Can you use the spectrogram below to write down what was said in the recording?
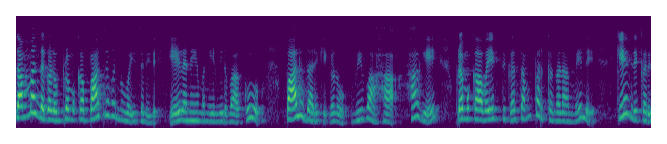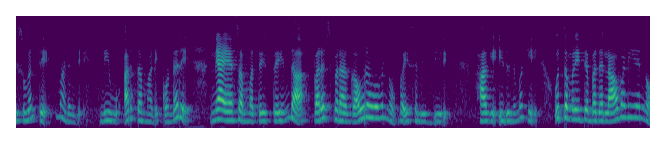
ಸಂಬಂಧಗಳು ಪ್ರಮುಖ ಪಾತ್ರವನ್ನು ವಹಿಸಲಿದೆ. ಏಳನೇ ಮನೆಯಲ್ಲಿರುವ ಗುರು, ಪಾಲುದಾರಿಕೆಗಳು, ವಿವಾಹ ಹಾಗೆ ಪ್ರಮುಖ ವೈಯಕ್ತಿಕ ಸಂಪರ್ಕಗಳ ಮೇಲೆ ಕೇಂದ್ರೀಕರಿಸುವಂತೆ ಮಾಡಲಿದೆ. ನೀವು ಅರ್ಥ ಮಾಡಿಕೊಂಡರೆ ನ್ಯಾಯಸಮ್ಮತೆಯಿಂದ ಪರಸ್ಪರ ಗೌರವವನ್ನು ಬಯಸಲಿದ್ದೀರಿ. ಹಾಗೆ ಇದು ನಿಮಗೆ ಉತ್ತಮ ರೀತಿಯ ಬದಲಾವಣೆಯನ್ನು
